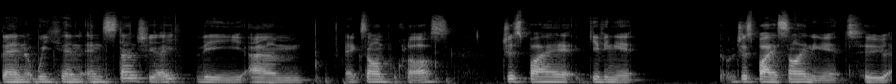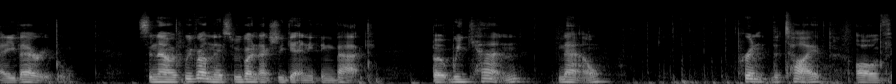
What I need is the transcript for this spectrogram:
then we can instantiate the um, example class just by giving it, just by assigning it to a variable. So now if we run this, we won't actually get anything back, but we can now print the type of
